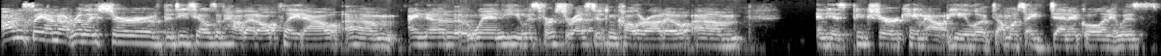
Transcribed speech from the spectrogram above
Honestly, I'm not really sure of the details of how that all played out. Um, I know that when he was first arrested in Colorado, um, and his picture came out, he looked almost identical, and it was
